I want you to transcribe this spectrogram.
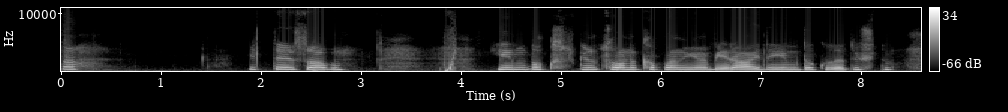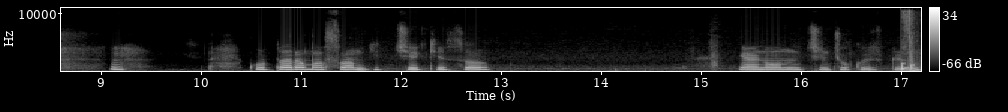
Hah. Gitti hesabım. 29 gün sonra kapanıyor. Bir ayda 29'a düştüm. Kurtaramazsam gidecek hesap. Yani onun için çok üzgünüm.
